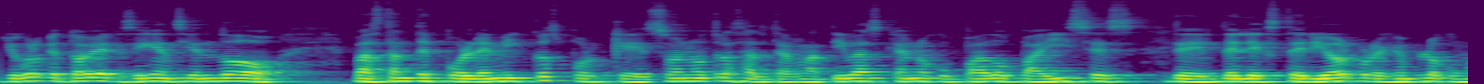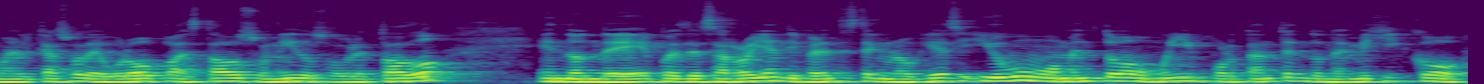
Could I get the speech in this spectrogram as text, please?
yo creo que todavía que siguen siendo bastante polémicos porque son otras alternativas que han ocupado países del exterior, por ejemplo, como en el caso de Europa, Estados Unidos sobre todo, en donde pues desarrollan diferentes tecnologías y hubo un momento muy importante en donde México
